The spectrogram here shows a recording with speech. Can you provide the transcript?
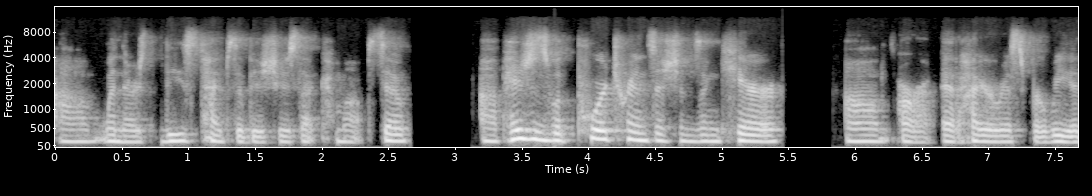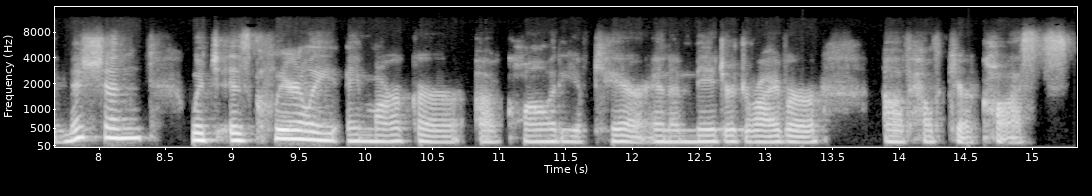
um, when there's these types of issues that come up. So uh, patients with poor transitions in care um, are at higher risk for readmission, which is clearly a marker of quality of care and a major driver of healthcare costs.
